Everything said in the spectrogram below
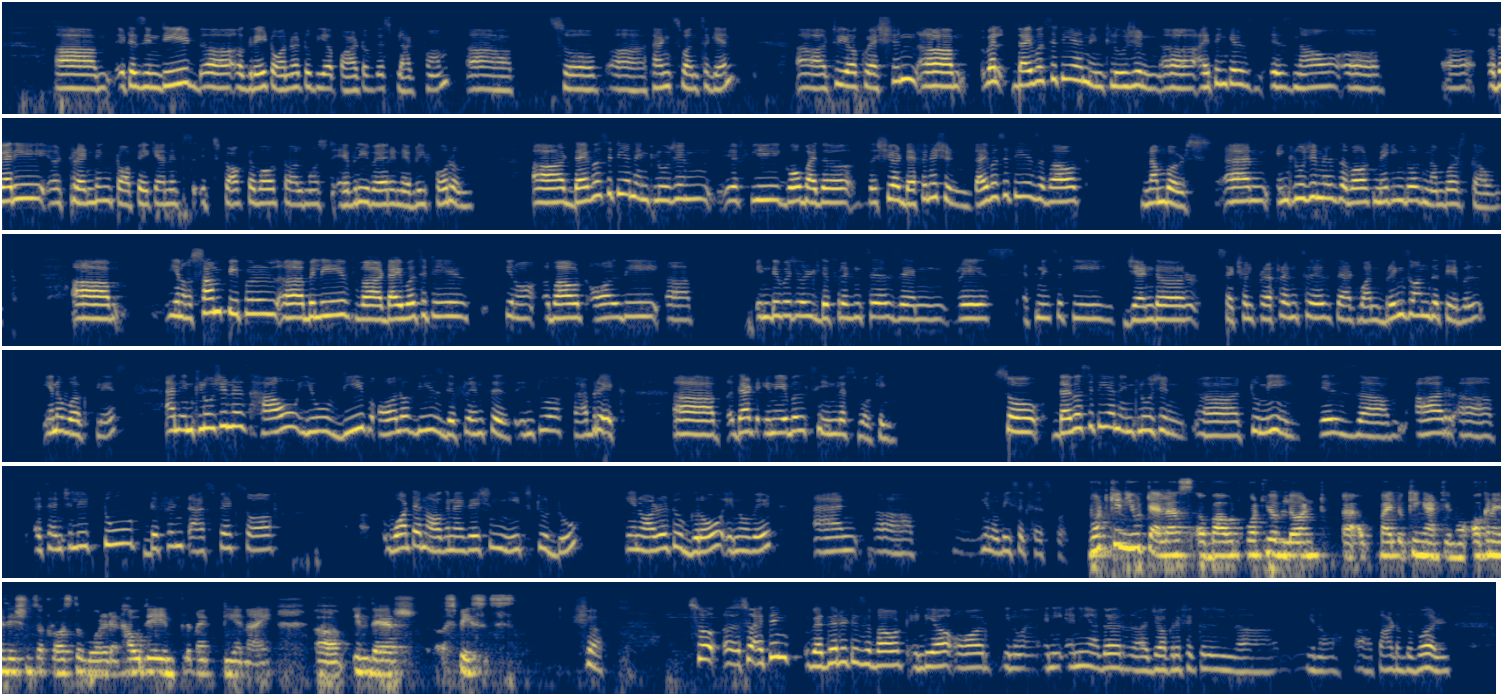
Um, it is indeed uh, a great honor to be a part of this platform. So uh, thanks once again. Uh, to your question, um, well, diversity and inclusion, uh, I think is is now uh, uh, a very uh, trending topic, and it's it's talked about almost everywhere in every forum. diversity and inclusion, if we go by the the sheer definition, diversity is about numbers, and inclusion is about making those numbers count. Um, you know, some people believe diversity is you know about all the uh, individual differences in race ethnicity gender sexual preferences that one brings on the table in a workplace. And inclusion is how you weave all of these differences into a fabric uh, that enables seamless working. So diversity and inclusion uh, to me is um, our uh, essentially two different aspects of what an organization needs to do in order to grow, innovate, and uh, you know be successful. What can you tell us about what you have learned uh, by looking at you know organizations across the world and how they implement DNI uh, in their spaces? Sure. So, uh, so I think whether it is about India or you know any any other uh, geographical uh, you know part of the world,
